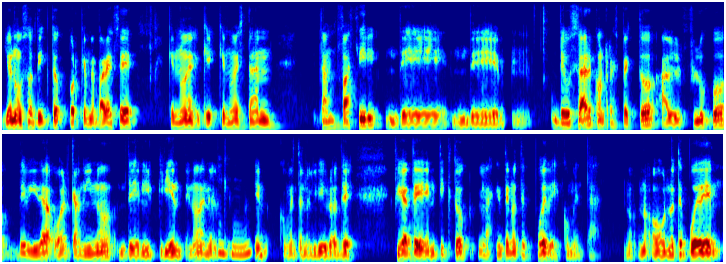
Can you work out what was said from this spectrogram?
yo no uso TikTok porque me parece que no que no es tan tan fácil de, de, usar con respecto al flujo de vida o al camino del cliente, ¿no? En el que comento en el libro. De, fíjate, en TikTok la gente no te puede comentar. No, o no te puede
